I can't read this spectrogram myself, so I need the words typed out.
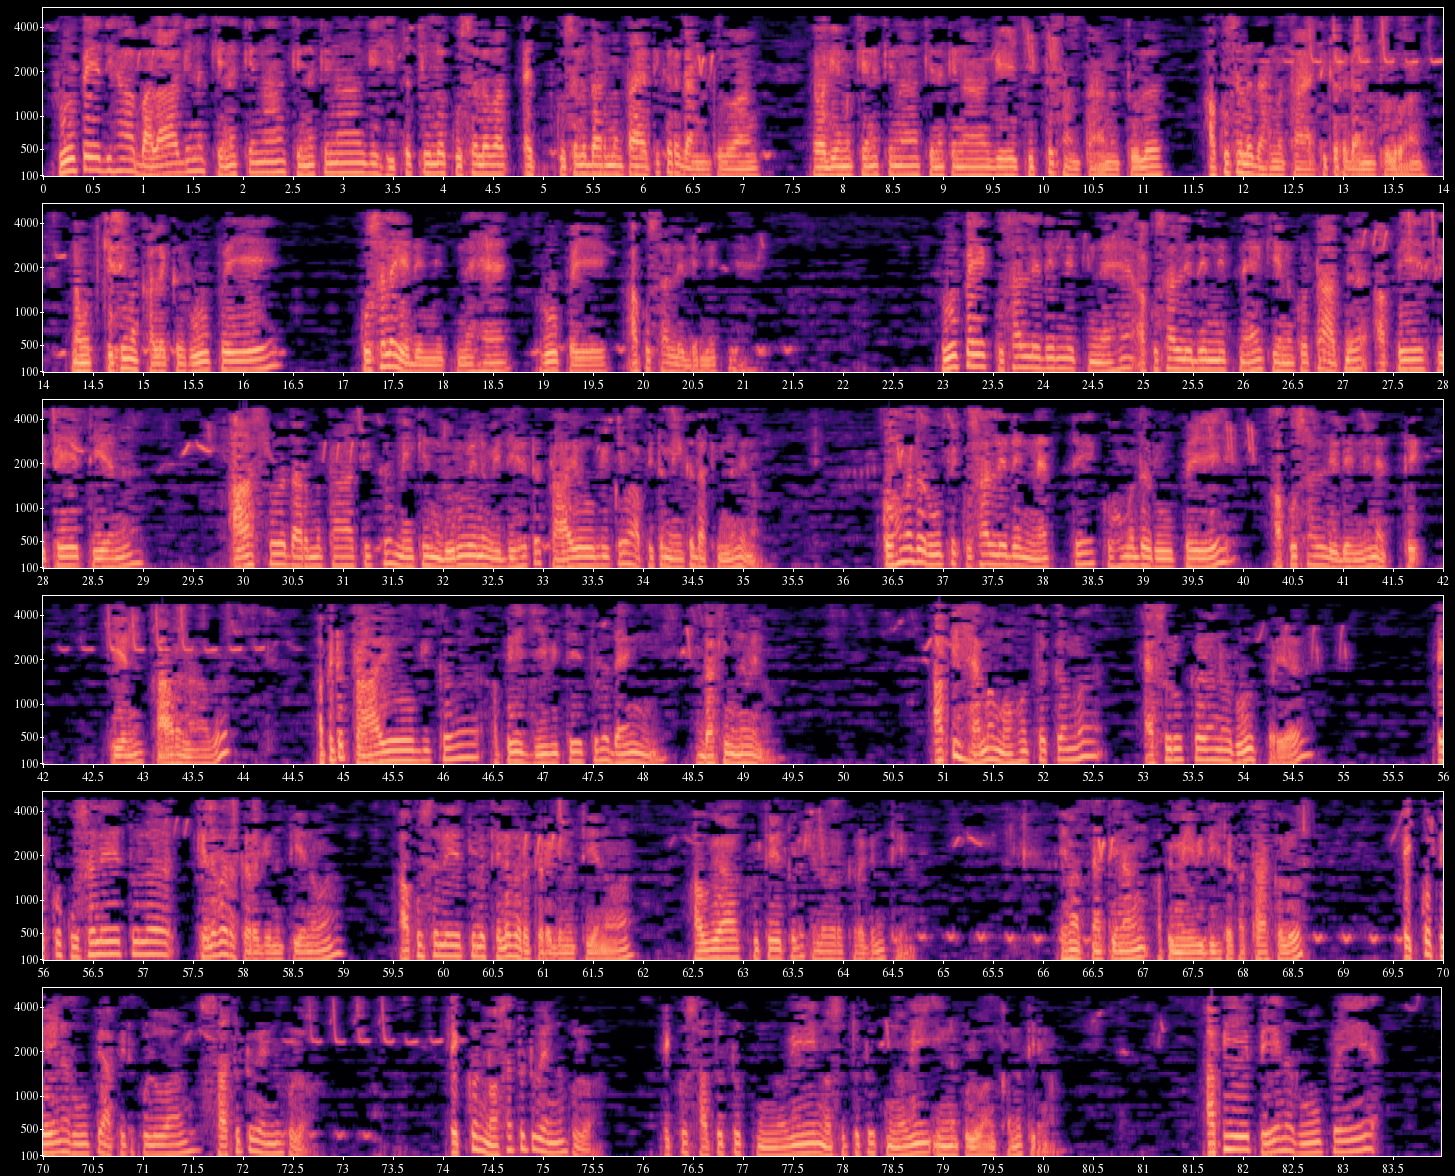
රූපේ දිහා බලාගෙන කෙනකෙනා කෙනකෙනාගේ හිත තුල කුසලවත් කුසල ධර්මතා ඇති කරගන්න පුළුවන්. ඒ වගේම කෙනකෙනා කෙනකෙනාගේ චිත්තසංතාන තුළ අකුසල ධර්මතා ඇති කරගන්න පුළුවන්. නමුත් කිසිම කලක රූපයේ කුසල යෙදෙන්නේ නැහැ. රූපයේ අකුසල යෙදෙන්නේ නැහැ. රූපේ කුසල් යෙදෙන්නේ නැහැ අකුසල් යෙදෙන්නේ නැහැ කියනකොට අද අපේ සිතේ තියෙන ආශ්‍රව ධර්මතා ටික මේකෙන් දුරු වෙන විදිහට ප්‍රායෝගිකව අපිට මේක දකින්න වෙනවා. කොහොමද රූපේ කුසල් යෙදෙන්නේ නැත්තේ කොහොමද රූපයේ අකුසල් යෙදෙන්නේ නැත්තේ කියන කාරණාව අපිට ප්‍රායෝගිකව අපේ ජීවිතය තුළ දැන් දකින්න වෙනවා. අපි හැම මොහොතකම ඇසුරු කරන රූපය එක්ක කුසලයේ තුල කෙලවර කරගෙන තියෙනවා අකුසලයේ තුල කෙලවර කරගෙන තියෙනවා. අව්‍යාකෘතයේ තුල කෙලවර කරගෙන තියෙනවා. එහෙමත් නැතිනම් අපි මේ විදිහට කතා කළොත් එක්ක පේන රූපේ අපිට පුළුවන් සතුටු වෙන්න පුළුවන්. එක්ක නොසතුටු වෙන්න පුළුවන්. එක්ක සතුටුත් නොවි නොසතුටුත් නොවි ඉන්න පුළුවන්කම තියෙනවා. අපි මේ පේන රූපයේ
